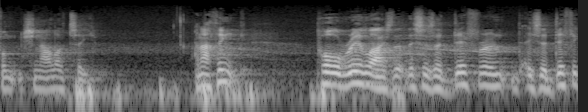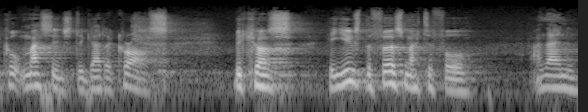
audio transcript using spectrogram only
functionality. And I think Paul realized that this is a different, it's a difficult message to get across because he used the first metaphor and then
